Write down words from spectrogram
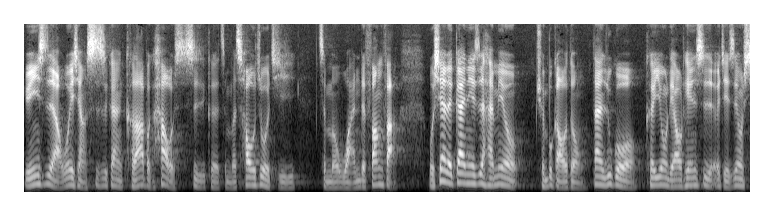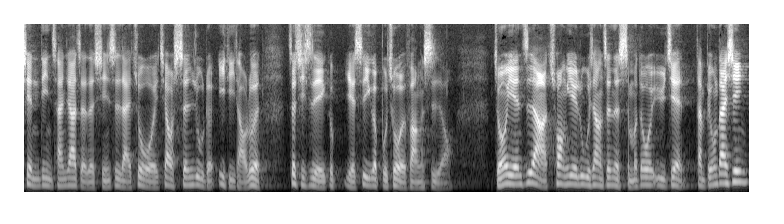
原因是啊，我也想试试看 Clubhouse 是个怎么操作及怎么玩的方法。我现在的概念是还没有全部搞懂，但如果可以用聊天室，而且是用限定参加者的形式来作为较深入的议题讨论，这其实也一个也是一个不错的方式哦。总而言之啊，创业路上真的什么都会遇见，但不用担心，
